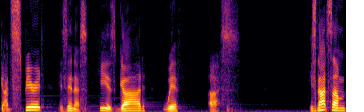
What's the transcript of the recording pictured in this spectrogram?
God's Spirit is in us. He is God with us. He's not some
